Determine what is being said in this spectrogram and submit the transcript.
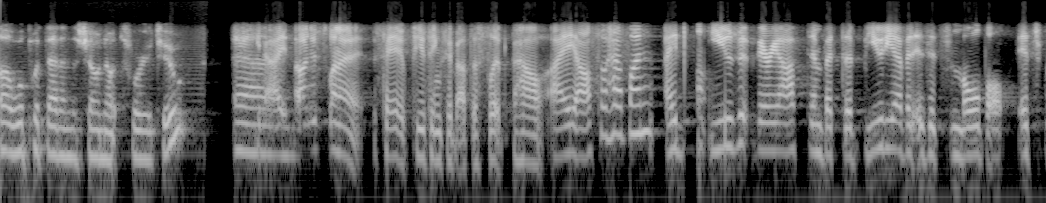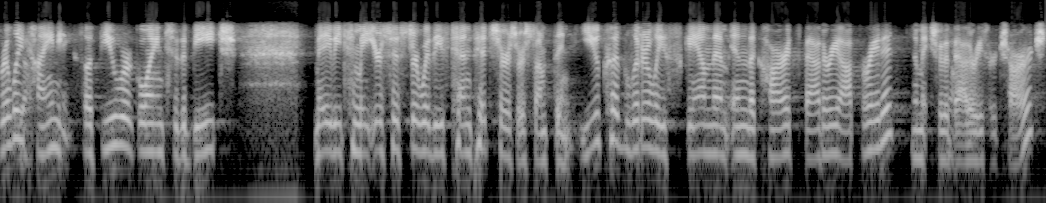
uh, we'll put that in the show notes for you too. Yeah, I, I just want to say a few things about the flip pal. I also have one. I don't use it very often, but the beauty of it is it's mobile. It's really yeah. tiny. So if you were going to the beach, maybe to meet your sister with these 10 pictures or something, you could literally scan them in the car. It's battery operated to make sure the yeah. batteries are charged.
